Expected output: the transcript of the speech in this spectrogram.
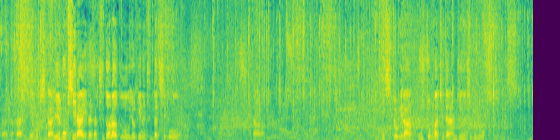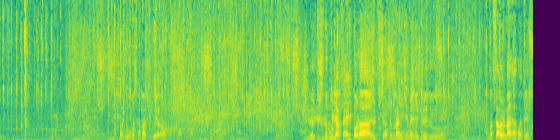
자, 일단 하나씩 깨봅시다. 7시 라인을 다 주더라도 여기는 준다 치고 자, 이 3시 쪽이랑 5쪽만 최대한 안 주는 식으로 자, 퍼지 오버 잡아주고요. 12시도 물량 쌓일 거라 12시가 좀만 해주면은 그래도 한번 싸울만 하거든? 자,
